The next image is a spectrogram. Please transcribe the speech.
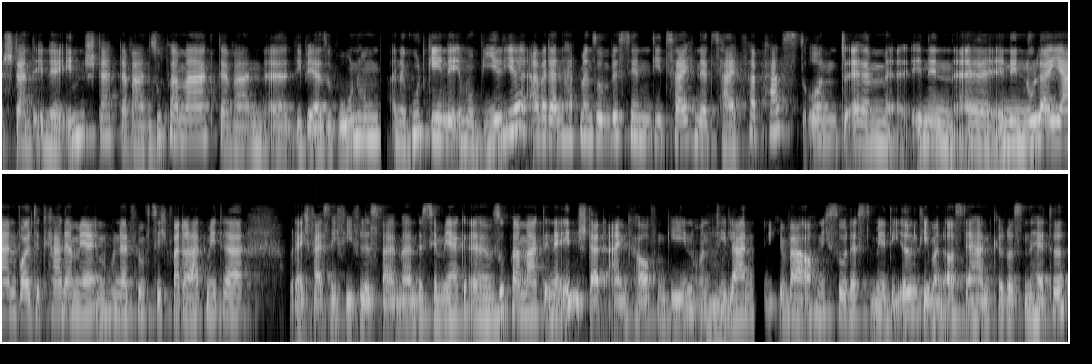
stand in der Innenstadt, da war ein Supermarkt, da waren äh, diverse Wohnungen, eine gut gehende Immobilie, aber dann hat man so ein bisschen die Zeichen der Zeit verpasst und ähm, in, den, äh, in den Nullerjahren wollte keiner mehr im 150 Quadratmeter oder ich weiß nicht, wie viel es war, mal ein bisschen mehr äh, Supermarkt in der Innenstadt einkaufen gehen und mhm. die Ladenfläche war auch nicht so, dass mir die irgendjemand aus der Hand gerissen hätte.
